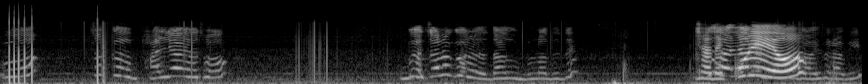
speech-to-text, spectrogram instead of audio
어? 조금 발려요, 저? 뭐야, 저런 거를 나도 몰랐는데? 자, 내 꼴이에요. 알려줬습니까, 이 사람이?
